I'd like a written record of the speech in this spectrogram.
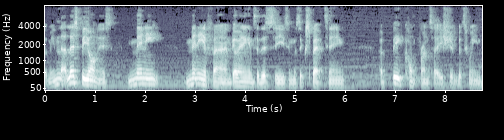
I mean, let- let's be honest, many, many a fan going into this season was expecting a big confrontation between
